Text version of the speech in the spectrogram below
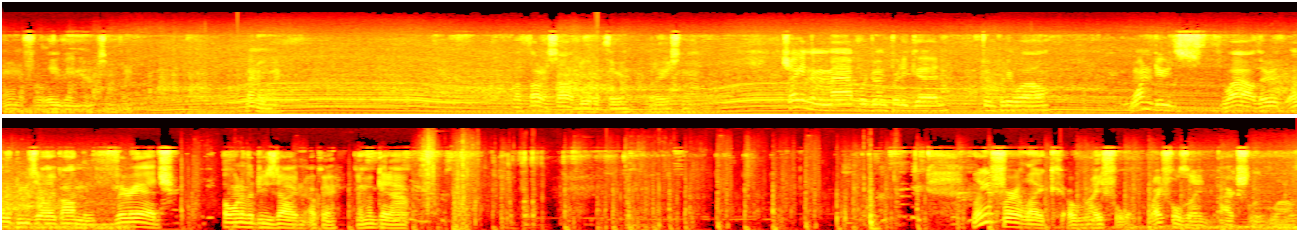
I know if we're leaving or something. Anyway. I thought I saw a dude up there, but I guess not. Checking the map, we're doing pretty good. Doing pretty well. One dude's... Wow, the other dudes are like on the very edge. Oh, one of the dudes died. Okay, I'm gonna get out. looking for like a rifle. Rifles I actually love.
